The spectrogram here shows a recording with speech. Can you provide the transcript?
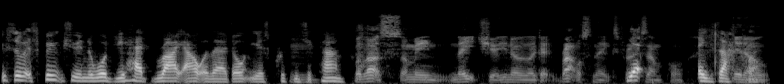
If something spooks you in the wood, you head right out of there, don't you, as quick as you mm. can. Well, that's, I mean, nature. You know, like rattlesnakes, for Yeah. example. Exactly. You know,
